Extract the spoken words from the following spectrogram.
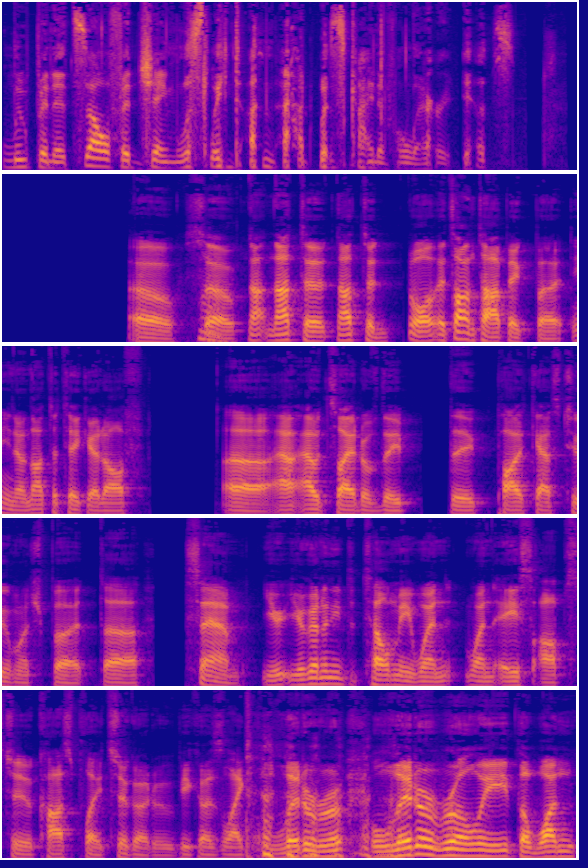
Lupin itself had shamelessly done that was kind of hilarious. Oh, so not not to not to well, it's on topic, but you know, not to take it off uh outside of the the podcast too much. But uh Sam, you're you're gonna need to tell me when when Ace opts to cosplay Tsugaru because like literal literally the one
